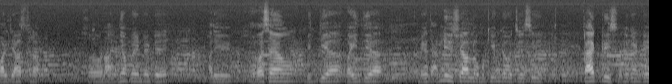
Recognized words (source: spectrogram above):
వాళ్ళు చేస్తున్నారు. సో నా విజ్ఞాపం ఏంటంటే అది వ్యవసాయం విద్య వైద్య మిగతా అన్ని విషయాల్లో ముఖ్యంగా వచ్చేసి ఫ్యాక్టరీస్ ఎందుకంటే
